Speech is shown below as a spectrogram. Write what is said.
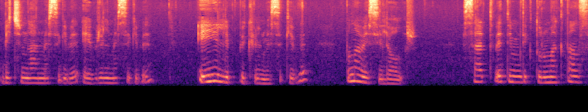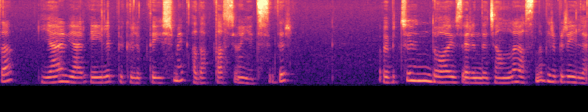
biçimlenmesi gibi, evrilmesi gibi, eğilip bükülmesi gibi buna vesile olur. Sert ve dimdik durmaktansa yer yer eğilip bükülüp değişmek adaptasyon yetisidir. Ve bütün doğa üzerinde canlılar aslında birbiriyle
